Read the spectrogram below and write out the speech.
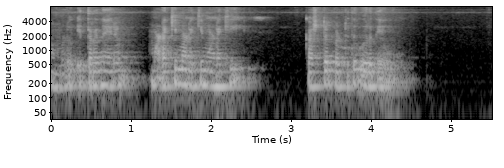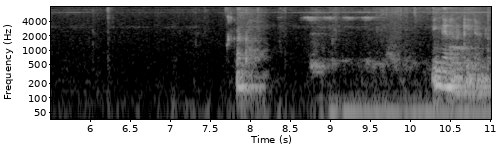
നമ്മൾ ഇത്ര നേരം മടക്കി മടക്കി മടക്കി കഷ്ടപ്പെട്ടത് വെറുതെ ആവും. കണ്ടോ? ഇങ്ങനെ കിട്ടിയിട്ടുണ്ട്.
